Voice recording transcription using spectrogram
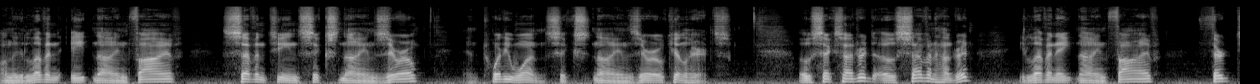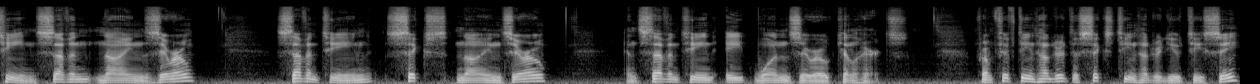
on the 11895 17690 and 21690 kilohertz. 0600 to 0700 11895 13790 17690 and 17810 kilohertz. From 1500 to 1600 UTC,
